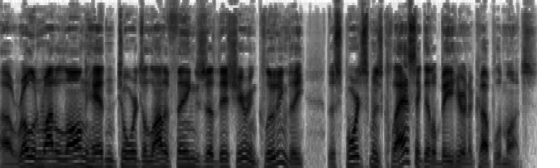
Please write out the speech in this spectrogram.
uh, rolling right along, heading towards a lot of things uh, this year, including the the Sportsman's Classic that'll be here in a couple of months.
